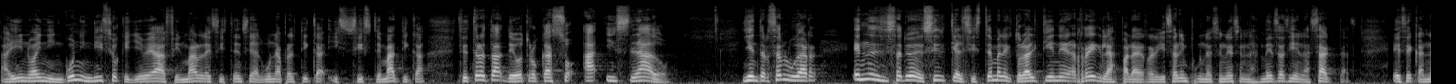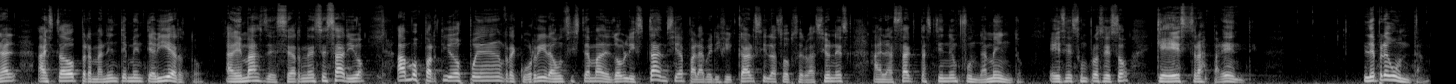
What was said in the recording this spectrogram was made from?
Ahí no hay ningún indicio que lleve a afirmar la existencia de alguna práctica sistemática. Se trata de otro caso aislado. Y en tercer lugar, es necesario decir que el sistema electoral tiene reglas para realizar impugnaciones en las mesas y en las actas. Ese canal ha estado permanentemente abierto. Además de ser necesario, ambos partidos pueden recurrir a un sistema de doble instancia para verificar si las observaciones a las actas tienen fundamento. Ese es un proceso que es transparente. Le preguntan,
